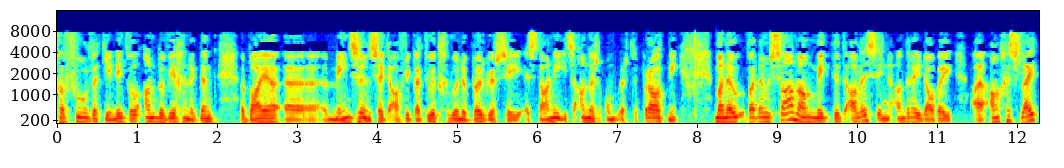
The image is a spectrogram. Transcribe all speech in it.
gevoel dat jy net wil aanbeweeg en ek dink uh, baie uh, mense in Suid-Afrika doodgewone burgers sê is daar nie iets anders om oor te praat nie. Maar nou wat nou saamhang met dit alles en ander het daarbey uh, aangesluit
